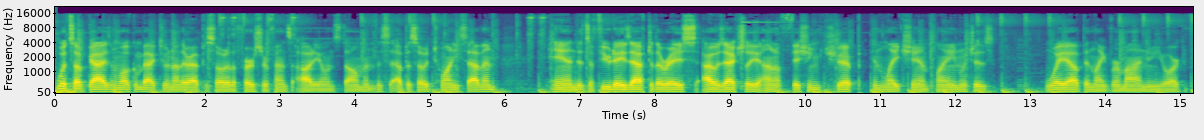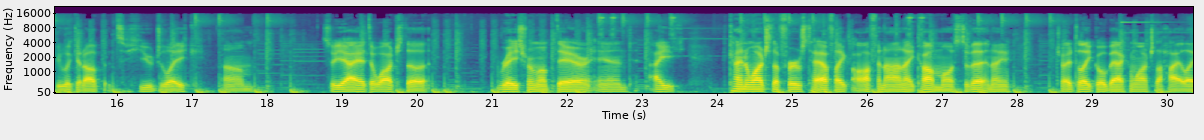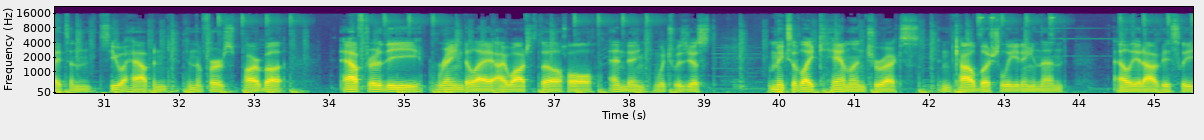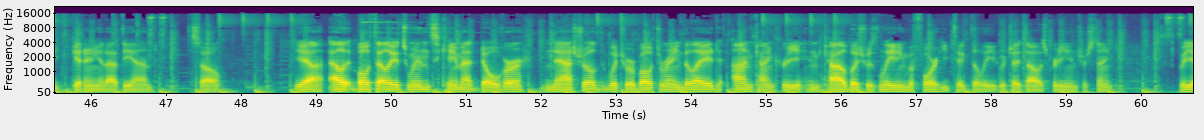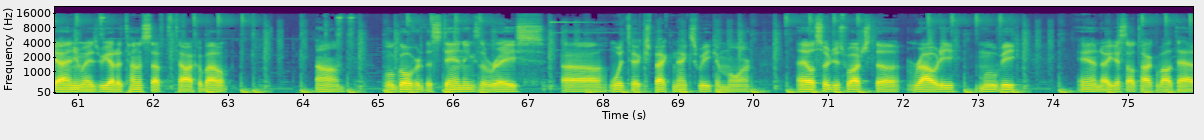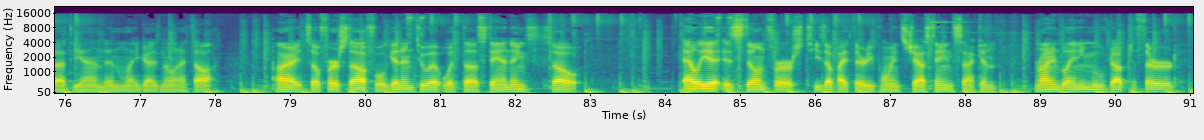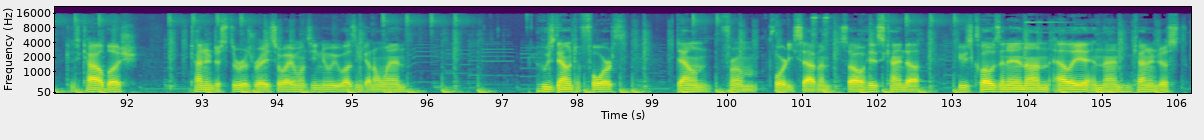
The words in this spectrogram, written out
What's up, guys, and welcome back to another episode of the First Or Fence audio installment. This is episode 27, and it's a few days after the race. I was actually on a fishing trip in Lake Champlain, which is way up in like Vermont, New York. If you look it up, it's a huge lake. Um, so, yeah, I had to watch the race from up there, and I kind of watched the first half like off and on. I caught most of it, and I tried to like go back and watch the highlights and see what happened in the first part, but after the rain delay, I watched the whole ending, which was just a mix of like Hamlin, Truex, and Kyle Busch leading, and then Elliott obviously getting it at the end. So yeah, Elliott, both Elliott's wins came at Dover, Nashville, which were both rain delayed on concrete, and Kyle Busch was leading before he took the lead, which I thought was pretty interesting. But yeah, anyways, we got a ton of stuff to talk about. Um, we'll go over the standings, the race, uh, what to expect next week, and more. I also just watched the Rowdy movie, and I guess I'll talk about that at the end and let you guys know what I thought. All right, so first off, we'll get into it with the standings. So, Elliott is still in first. He's up by 30 points. Chastain second. Ryan Blaney moved up to third because Kyle Busch kind of just threw his race away once he knew he wasn't going to win. Who's down to fourth, down from 47. So, his kind of, he was closing in on Elliott and then he kind of just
